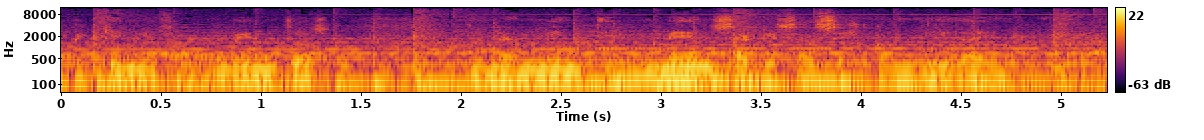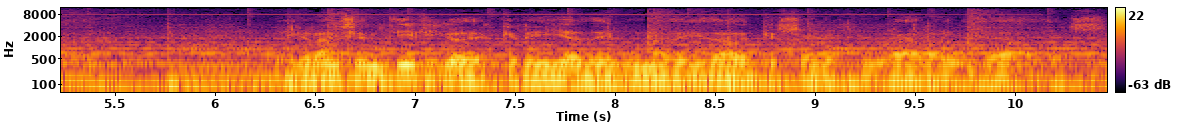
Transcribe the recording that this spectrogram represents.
pequeños fragmentos una mente inmensa que se hace escondida e inexplorada. El gran científico descreía de una deidad que solo jugara a los dados,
